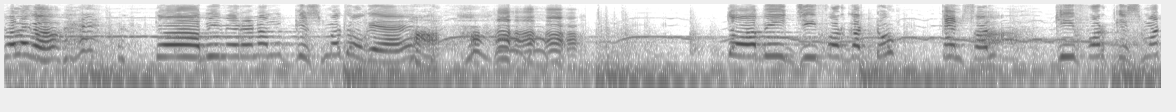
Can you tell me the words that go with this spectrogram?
चलेगा। तो अभी मेरा नाम किस्मत हो गया है। तो अभी G for Gattu cancel K for Kismat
